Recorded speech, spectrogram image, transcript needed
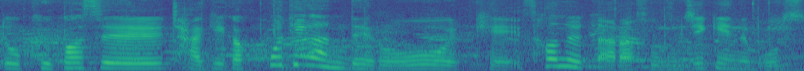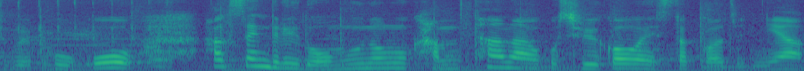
또 그것을 자기가 코딩한 대로 이렇게 선을 따라서 움직이는 모습을 보고 학생들이 너무너무 감탄하고 즐거워했었거든요.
